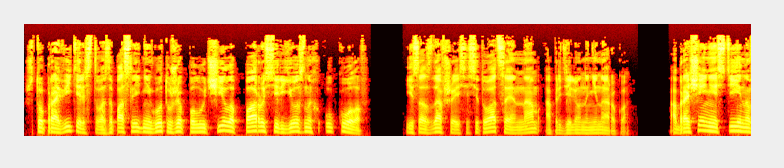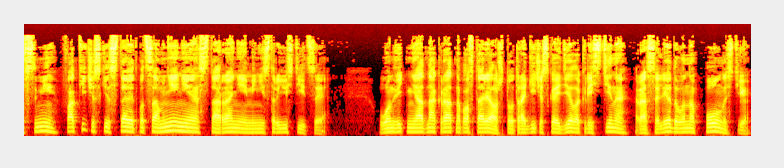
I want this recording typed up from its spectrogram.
что правительство за последний год уже получило пару серьезных уколов, и создавшаяся ситуация нам определенно не на руку. Обращение Стиена в СМИ фактически ставит под сомнение старания министра юстиции. Он ведь неоднократно повторял, что трагическое дело Кристины расследовано полностью,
